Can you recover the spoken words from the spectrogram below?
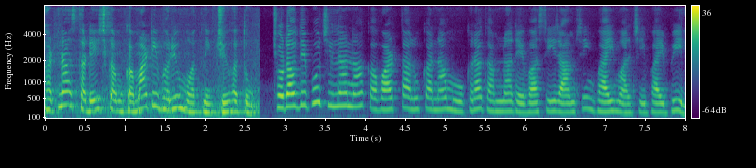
ઘટના સ્થળે જ કમકમાટી ભર્યું મોત નીપજ્યું હતું. છોટાઉદેપુર જિલ્લાના કવાડ તાલુકાના મોગરા ગામના રહેવાસી રામસિંહભાઈ માલજીભાઈ ભીલ,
